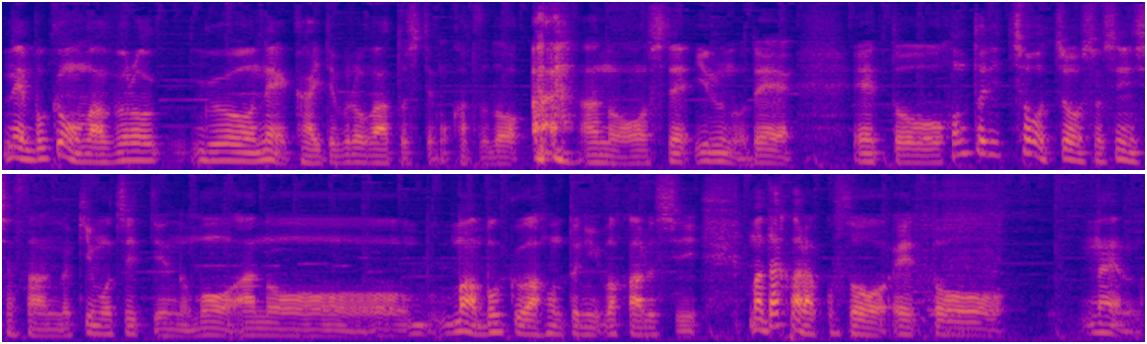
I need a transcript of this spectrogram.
ね、僕もまあブログをね、書いてブロガーとしても活動 あの、しているので、えっと、本当に超超初心者さんの気持ちっていうのも、あのまあ僕は本当にわかるし、まあだからこそ、えっと、なんやろな、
